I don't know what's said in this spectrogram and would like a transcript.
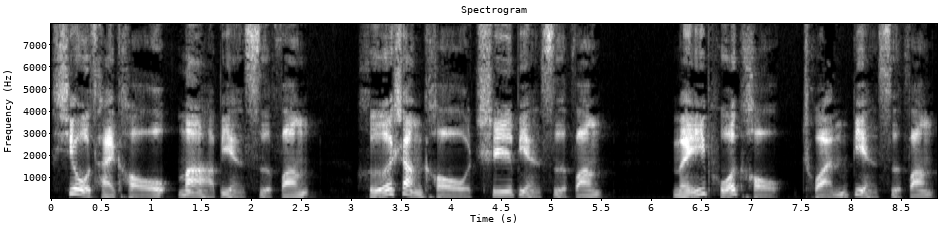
秀才口骂遍四方，和尚口吃遍四方，媒婆口传遍四方。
